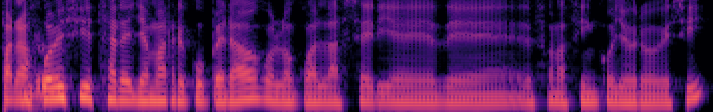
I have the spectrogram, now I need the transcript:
para el jueves sí estaré ya más recuperado, con lo cual la serie de, Zona 5 yo creo que sí.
